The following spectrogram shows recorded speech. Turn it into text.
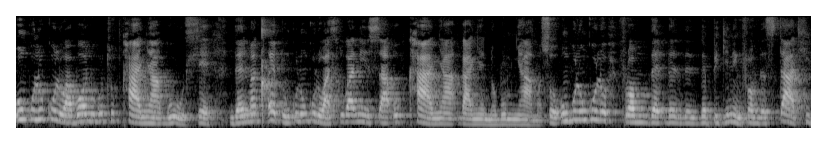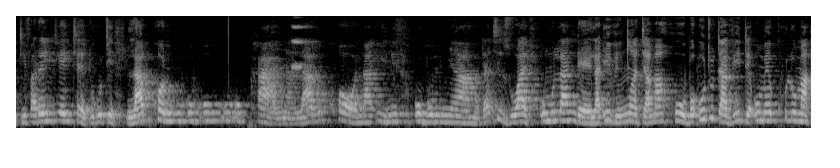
uNkulunkulu wabona ukuthi ukukhanya kuhle. Then maqeda uNkulunkulu wahlukanisa ukukhanya kanye nobumnyama. So uNkulunkulu from the, the the the beginning from the start he differentiated ukuthi la kukhona u- u- u- u- ukukhanya la kukhona ini ubumnyama. That is why uma ulandela even incwadi yamahubo. Uthi uDavide uma ekhuluma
